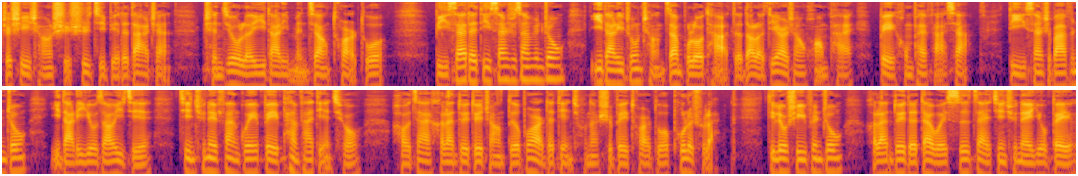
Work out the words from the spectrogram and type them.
这是一场史诗级别的大战，成就了意大利门将托尔多。比赛的第三十三分钟，意大利中场赞布洛塔得到了第二张黄牌，被红牌罚下。第三十八分钟，意大利又遭一劫，禁区内犯规被判罚点球。好在荷兰队队长德波尔的点球呢是被托尔多扑了出来。第六十一分钟，荷兰队的戴维斯在禁区内又被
